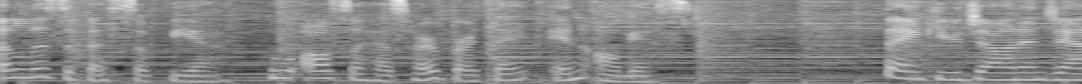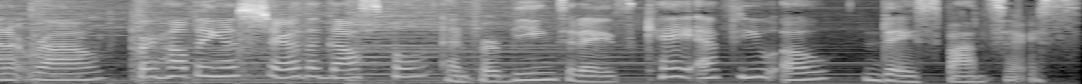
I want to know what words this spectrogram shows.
Elizabeth Sophia, who also has her birthday in August. Thank you, John and Janet Rao, for helping us share the gospel and for being today's KFUO Day sponsors.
